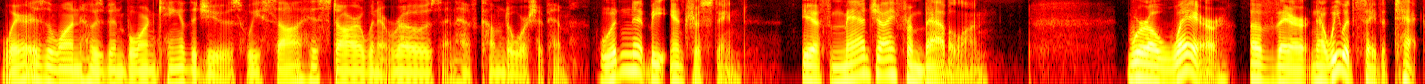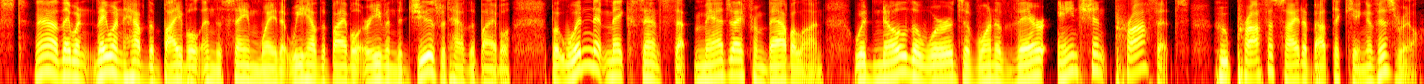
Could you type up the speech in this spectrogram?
Where is the one who has been born king of the Jews? We saw his star when it rose and have come to worship him. Wouldn't it be interesting if Magi from Babylon were aware of their now we would say the text. Now they wouldn't they wouldn't have the Bible in the same way that we have the Bible or even the Jews would have the Bible. But wouldn't it make sense that Magi from Babylon would know the words of one of their ancient prophets who prophesied about the king of Israel?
